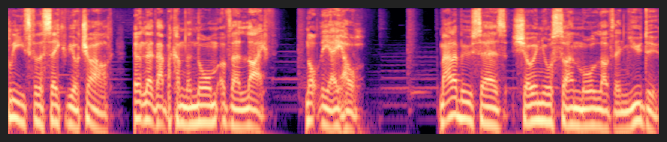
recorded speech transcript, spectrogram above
Please, for the sake of your child, don't let that become the norm of their life, not the a hole. Malibu says, showing your son more love than you do.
